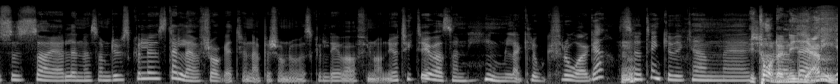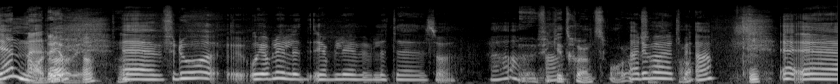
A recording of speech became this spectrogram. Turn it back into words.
så sa jag Linus, om du skulle ställa en fråga till den här personen, vad skulle det vara för någon? Jag tyckte det var så en himla klok fråga. Så jag tänker vi kan eh, Mm. Vi tar köra den igen. Igen. Ja, det gör vi. Ja. Eh, för då, och jag blev, lite- jag blev lite så, jaha. Fick ja. ett skönt svar också. Ja, det var ett, Ja. ja. Eh,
